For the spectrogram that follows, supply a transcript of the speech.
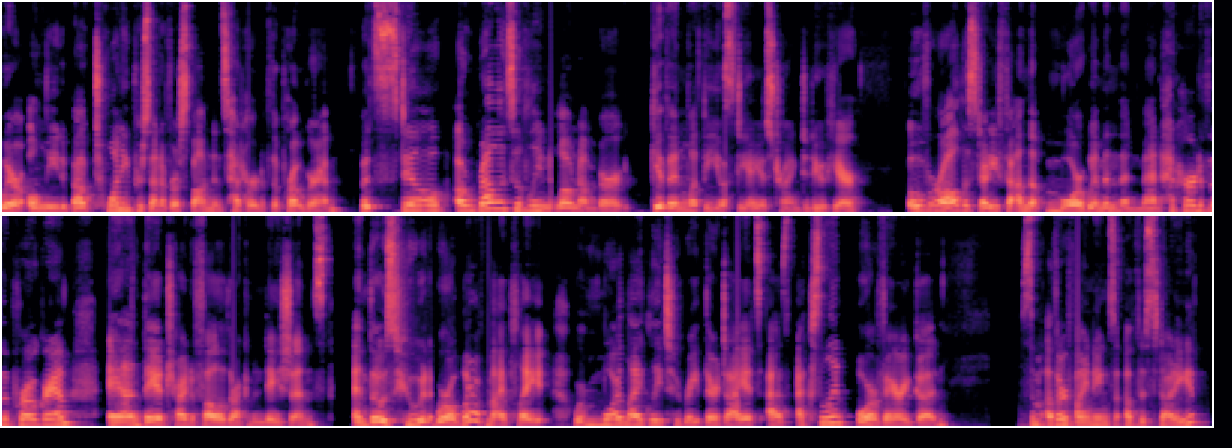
where only about 20% of respondents had heard of the program, but still a relatively low number given what the USDA is trying to do here. Overall, the study found that more women than men had heard of the program and they had tried to follow the recommendations. And those who were aware of my plate were more likely to rate their diets as excellent or very good. Some other findings of the study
